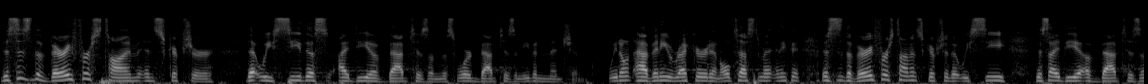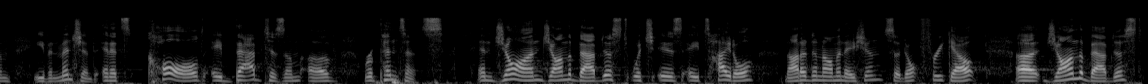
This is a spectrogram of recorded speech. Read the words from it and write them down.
This is the very first time in Scripture that we see this idea of baptism, this word baptism, even mentioned. We don't have any record in Old Testament, anything. This is the very first time in Scripture that we see this idea of baptism even mentioned. And it's called a baptism of repentance. And John, John the Baptist, which is a title, not a denomination, so don't freak out. Uh, John the Baptist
